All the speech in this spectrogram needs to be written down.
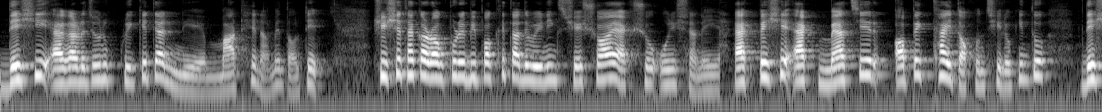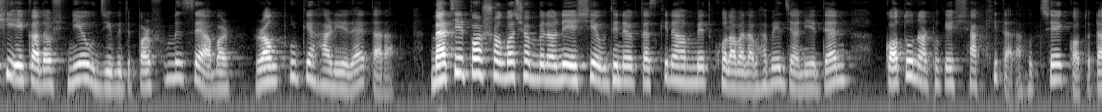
দেশি এগারো জন ক্রিকেটার নিয়ে মাঠে নামে দলটি। শীর্ষে থাকা রংপুরের বিপক্ষে তাদের ইনিংস শেষ হয় একশো উনিশ রানেই। এক পেশে, এক ম্যাচের অপেক্ষাই তখন ছিল, কিন্তু দেশি একাদশ নিয়ে উজ্জীবিত পারফরমেন্সে আবার রংপুরকে হারিয়ে দেয় তারা। ম্যাচের পর সংবাদ সম্মেলনে এসে অধিনায়ক তাসকিন আহমেদ খোলামেলাভাবে জানিয়ে দেন কত নাটকের সাক্ষী তারা হচ্ছে, কতটা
